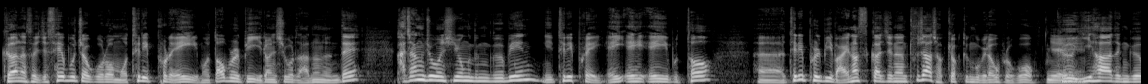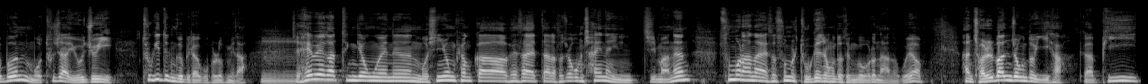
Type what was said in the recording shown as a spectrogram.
그 안에서 이제 세부적으로 뭐 triple A, 뭐 double B 이런 식으로 나누는데 가장 좋은 신용 등급인 이 triple A, AAA부터 어, triple B 마이너스까지는 투자 적격 등급이라고 부르고 예. 그 이하 등급은 뭐 투자 요주의 투기 등급이라고 부릅니다. 음. 해외 같은 경우에는 뭐 신용 평가 회사에 따라서 조금 차이는 있지만은 21에서 22개 정도 등급으로 나누고요. 한 절반 정도 이하, 그러니까 B,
